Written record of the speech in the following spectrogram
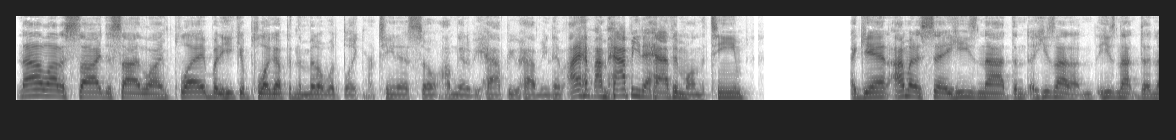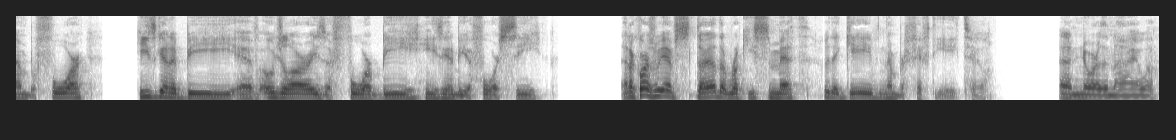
Not a lot of side to sideline play, but he can plug up in the middle with Blake Martinez. So I'm going to be happy having him. I am, I'm happy to have him on the team. Again, I'm going to say he's not the he's not a, he's not the number four. He's going to be if Ojulari is a four B, he's going to be a four C. And of course, we have the other rookie Smith, who they gave number 58 to, uh, Northern Iowa.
